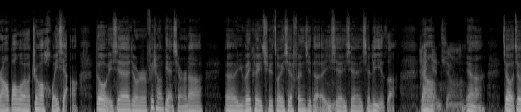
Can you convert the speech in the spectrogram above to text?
然后包括之后回想，都有一些就是非常典型的。呃，雨薇可以去做一些分析的一些、一些一些例子，太然后典型了，呀就就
